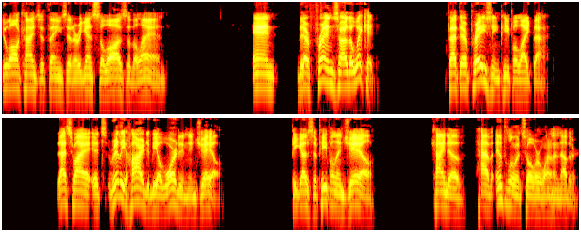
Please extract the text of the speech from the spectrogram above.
do all kinds of things that are against the laws of the land. And their friends are the wicked. Fact, they're praising people like that. That's why it's really hard to be a warden in jail because the people in jail kind of have influence over one another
